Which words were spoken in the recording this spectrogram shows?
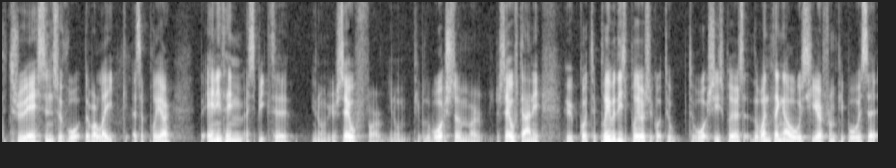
the true essence of what they were like as a player. But anytime I speak to you know yourself or you know people that watched them or yourself, Danny, who got to play with these players, who got to to watch these players, the one thing I always hear from people is that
